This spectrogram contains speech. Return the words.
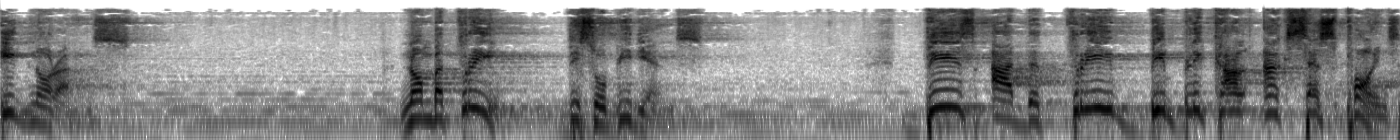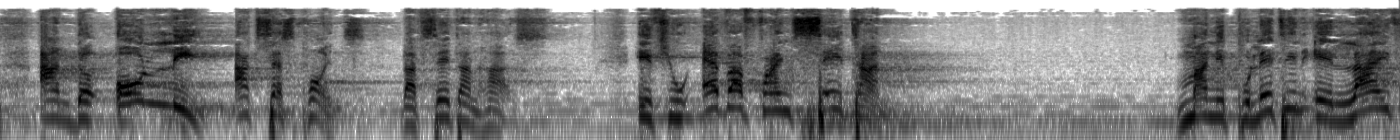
ignorance. Number three disobedience. These are the three biblical access points and the only access points that satan has. If you ever find satan manipulating a life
